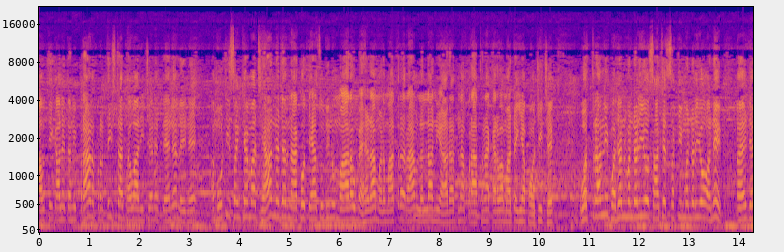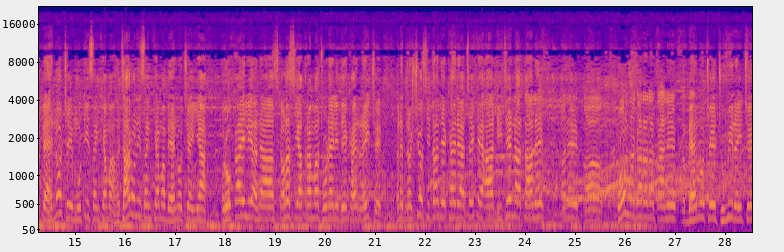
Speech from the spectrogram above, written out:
આવતીકાલે તેની પ્રાણ પ્રતિષ્ઠા થવાની છે અને તેને લઈને મોટી સંખ્યામાં જ્યાં નજર નાખો ત્યાં સુધીનું મારવ મહેરામણ માત્ર રામલલ્લાની આરાધના, પ્રાર્થના કરવા માટે અહીંયા પહોંચી છે. વસ્ત્રાલની ભજન મંડળીઓ સાથે જ સખી મંડળીઓ અને જે બહેનો છે, મોટી સંખ્યામાં, હજારોની સંખ્યામાં બહેનો છે અહીંયા રોકાયેલી અને આ કળશ યાત્રામાં જોડાયેલી દેખાઈ રહી છે. અને દ્રશ્યો સીધા દેખાઈ રહ્યા છે કે આ ડીજેના તાલે અને ઢોલ નગારાના તાલે બહેનો છે, ઝૂમી રહી છે.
